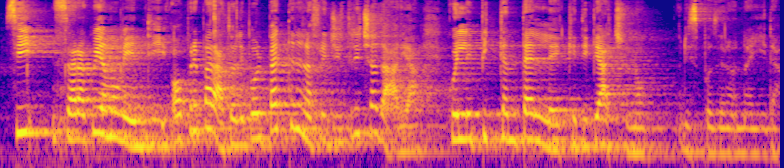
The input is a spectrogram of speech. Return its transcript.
Sì, sarà qui a momenti. Ho preparato le polpette nella friggitrice ad aria, quelle piccantelle che ti piacciono, rispose nonna Ida.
